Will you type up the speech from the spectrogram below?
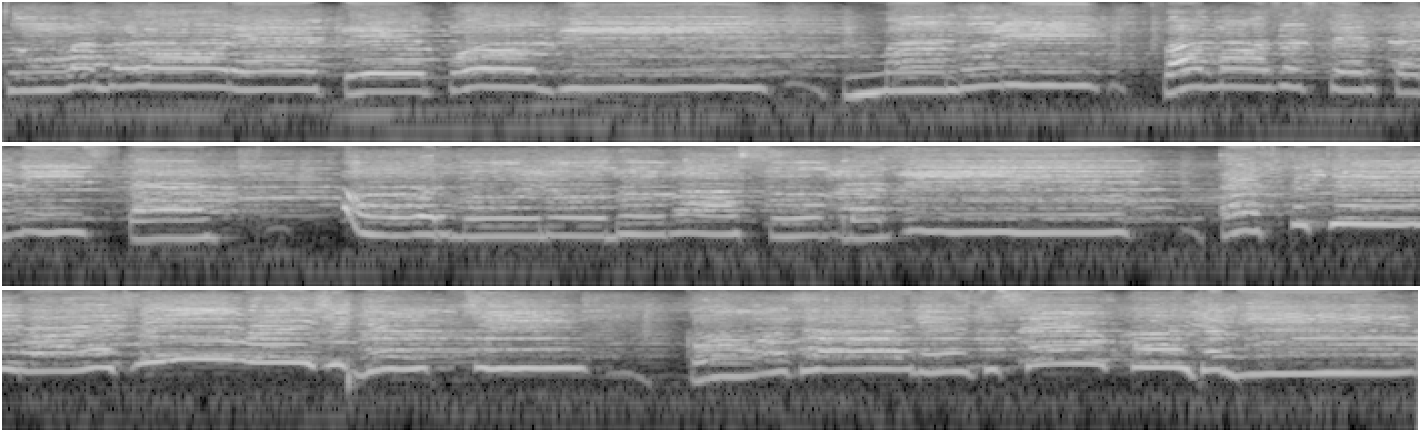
tua glória é teu porvir. Famosa sertanista, o orgulho do nosso Brasil. És pequena, és minha gigante, com as glórias do céu cor de anil.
